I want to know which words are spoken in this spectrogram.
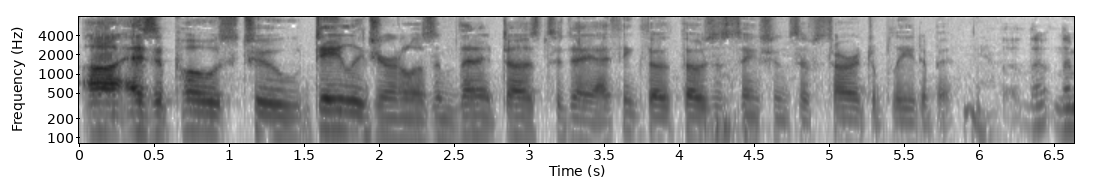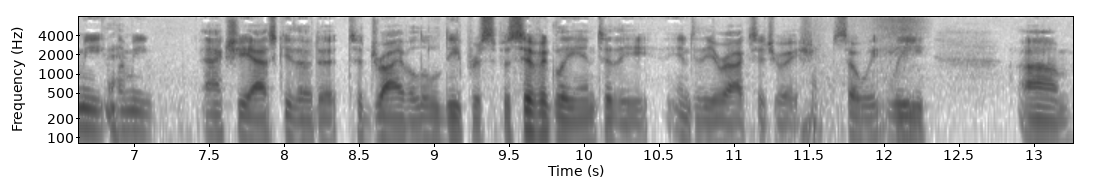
Uh, as opposed to daily journalism than it does today. I think th- those distinctions have started to bleed a bit. let, let me let me actually ask you though to, to drive a little deeper specifically into the into the Iraq situation. So we, we um,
